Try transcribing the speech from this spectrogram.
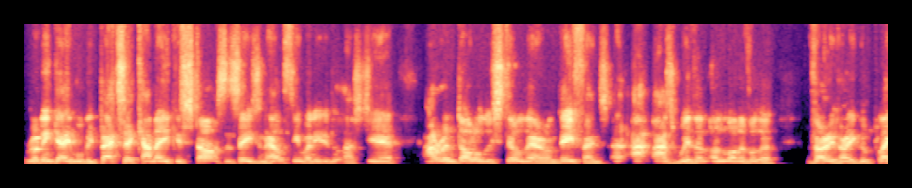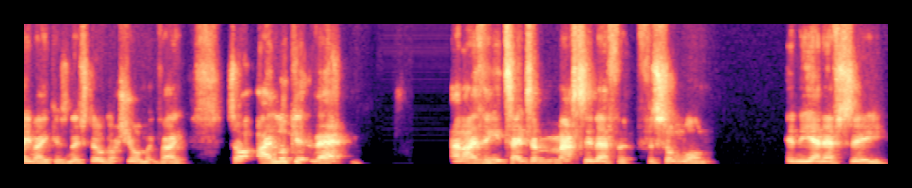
Running game will be better. Cam Akers starts the season healthy when he didn't last year. Aaron Donald is still there on defense, as with a, a lot of other very, very good playmakers, and they've still got Sean McVay. So I look at them, and I think it takes a massive effort for someone in the NFC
